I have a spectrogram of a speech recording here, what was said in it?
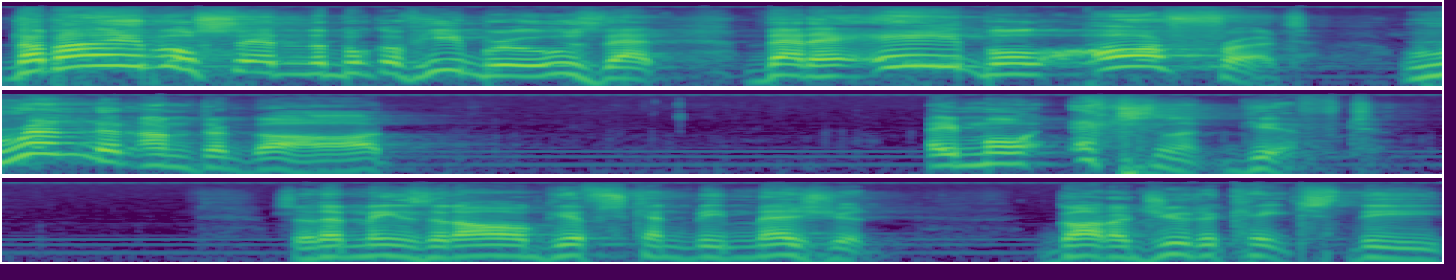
The Bible said in the book of Hebrews that, that Abel offered, rendered unto God a more excellent gift. So that means that all gifts can be measured. God adjudicates the,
